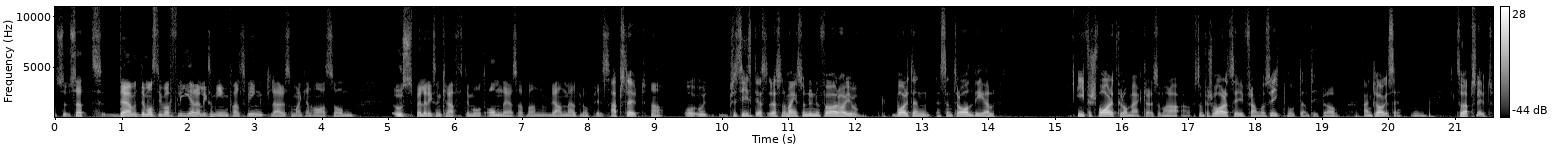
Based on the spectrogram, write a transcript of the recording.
Så, så att det, det måste ju vara flera liksom infallsvinklar som man kan ha som USP eller liksom kraft emot om det är så att man blir anmäld för lågpris. Absolut. Ja. Och, och precis det resonemang som du nu för har ju varit en, en central del i försvaret för de mäklare som har som försvarat sig framgångsrikt mot den typen av anklagelser. Mm. Så absolut.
